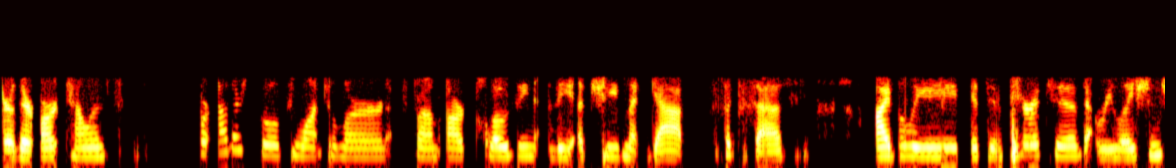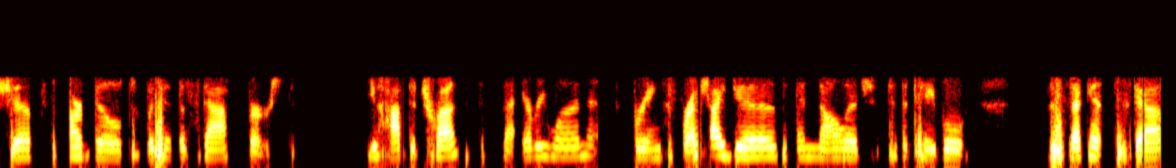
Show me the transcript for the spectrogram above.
share their art talents. For other schools who want to learn from our Closing the Achievement Gap success, I believe it's imperative that relationships are built within the staff first. You have to trust that everyone brings fresh ideas and knowledge to the table. The second step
